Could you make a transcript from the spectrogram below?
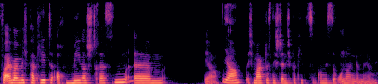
Vor allem, weil mich Pakete auch mega stressen. Ähm, ja. Ja. Ich mag das nicht, ständig Pakete zu bekommen. Ist doch unangenehm.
